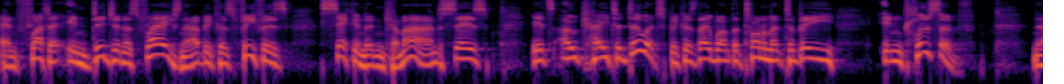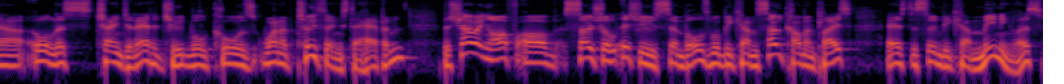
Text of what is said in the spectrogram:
and flutter indigenous flags now because FIFA's second in command says it's okay to do it because they want the tournament to be inclusive. Now, all this change in attitude will cause one of two things to happen. The showing off of social issues symbols will become so commonplace as to soon become meaningless,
